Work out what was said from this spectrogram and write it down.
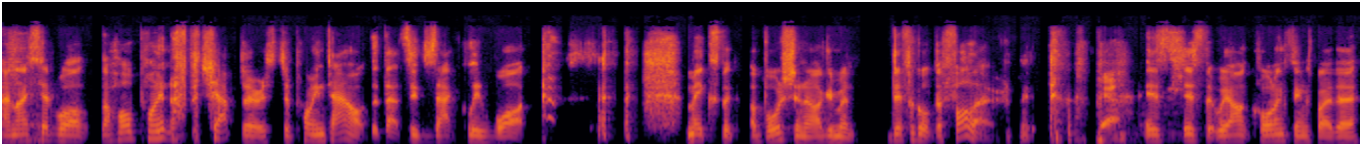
And I said, Well, the whole point of the chapter is to point out that that's exactly what makes the abortion argument difficult to follow. yeah, is is that we aren't calling things by their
